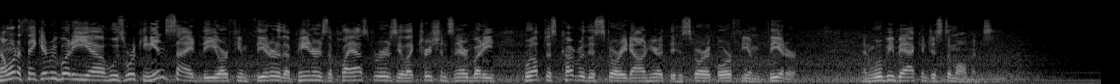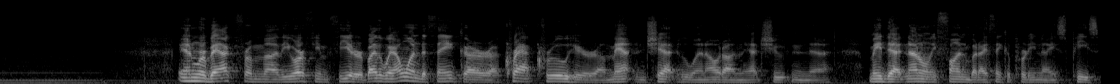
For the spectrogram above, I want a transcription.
I want to thank everybody uh, who's working inside the Orpheum Theater, the painters, the plasterers, the electricians, and everybody who helped us cover this story down here at the historic Orpheum Theater. And we'll be back in just a moment. And we're back from uh, the Orpheum Theater. By the way, I wanted to thank our uh, crack crew here, uh, Matt and Chet, who went out on that shoot and uh, made that not only fun, but I think a pretty nice piece.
